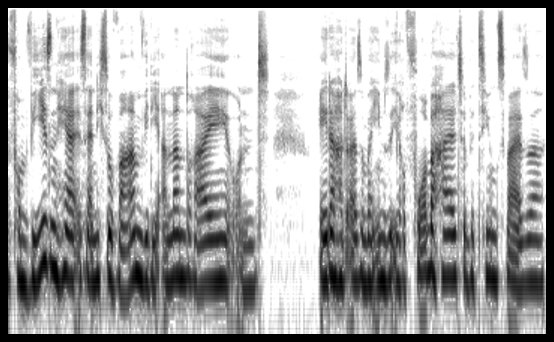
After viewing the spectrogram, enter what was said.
Vom Wesen her ist er nicht so warm wie die anderen drei und Ada hat also bei ihm so ihre Vorbehalte, beziehungsweise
